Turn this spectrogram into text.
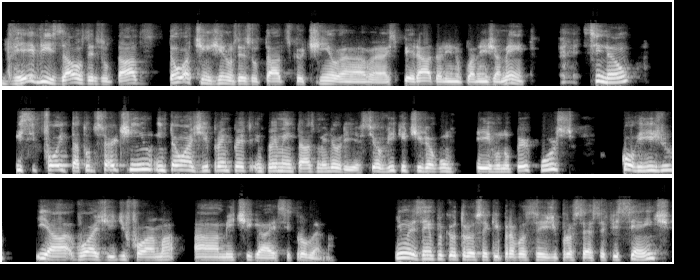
revisar os resultados, estão atingindo os resultados que eu tinha uh, esperado ali no planejamento? Se não, e se foi, está tudo certinho, então agir para implementar as melhorias. Se eu vi que tive algum erro no percurso, corrijo e a, vou agir de forma a mitigar esse problema. E um exemplo que eu trouxe aqui para vocês de processo eficiente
